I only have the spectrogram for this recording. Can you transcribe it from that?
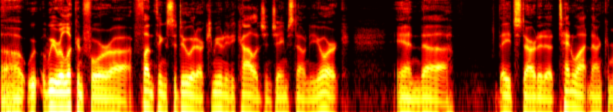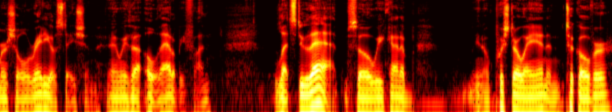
uh, we, we were looking for uh, fun things to do at our community college in Jamestown, New York, and uh, they'd started a 10 watt non-commercial radio station, and we thought, oh, that'll be fun. Let's do that. So we kind of you know, pushed our way in and took over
